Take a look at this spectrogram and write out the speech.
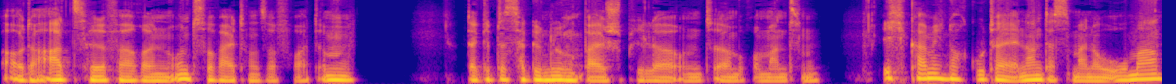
oder Arzthelferin und so weiter und so fort. Ähm, da gibt es ja genügend Beispiele und ähm, Romanzen. Ich kann mich noch gut erinnern, dass meine Oma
